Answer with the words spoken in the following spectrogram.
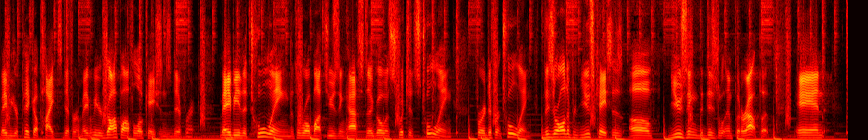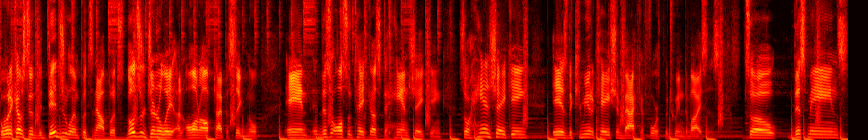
Maybe your pickup height's different. Maybe your drop off location's different. Maybe the tooling that the robot's using has to go and switch its tooling for a different tooling. These are all different use cases of using the digital input or output. And but when it comes to the digital inputs and outputs, those are generally an on-off type of signal. And this will also take us to handshaking. So handshaking is the communication back and forth between devices. So this means,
